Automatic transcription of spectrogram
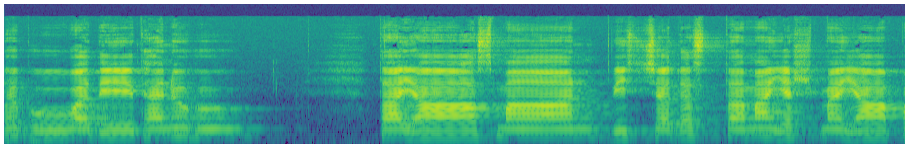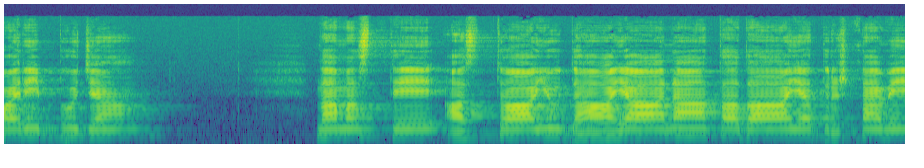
बभूवदे धनुः तयास्मान् विश्वदस्तमयश्मया परिभुजा नमस्ते अस्त्वायुधायाना तदाय तृष्णवे।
